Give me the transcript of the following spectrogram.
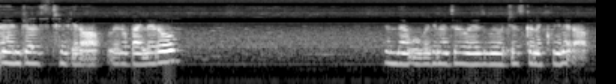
and just take it off little by little. And then what we're going to do is we're just going to clean it up.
